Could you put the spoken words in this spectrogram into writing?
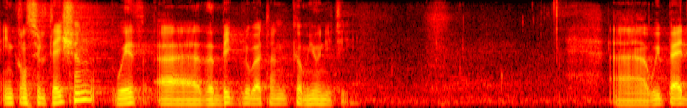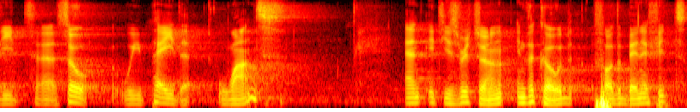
in consultation with uh, the Big Blue Button community. Uh, we paid it, uh, so we paid once, and it is written in the code for the benefit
